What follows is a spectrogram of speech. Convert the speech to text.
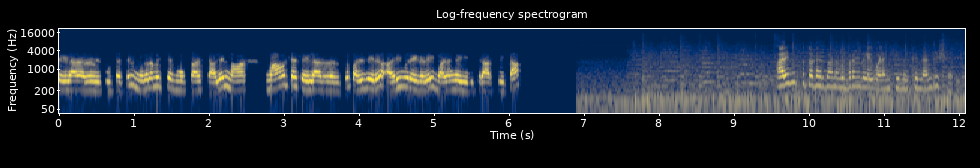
செயலாளர்கள் கூட்டத்தில் முதலமைச்சர் மு க ஸ்டாலின் மாவட்ட செயலாளர்களுக்கு பல்வேறு அறிவுரைகளை வழங்க இருக்கிறார். சீதா அறிவிப்பு தொடர்பான விவரங்களை வழங்கியமைக்கு நன்றி ஷெர்லி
